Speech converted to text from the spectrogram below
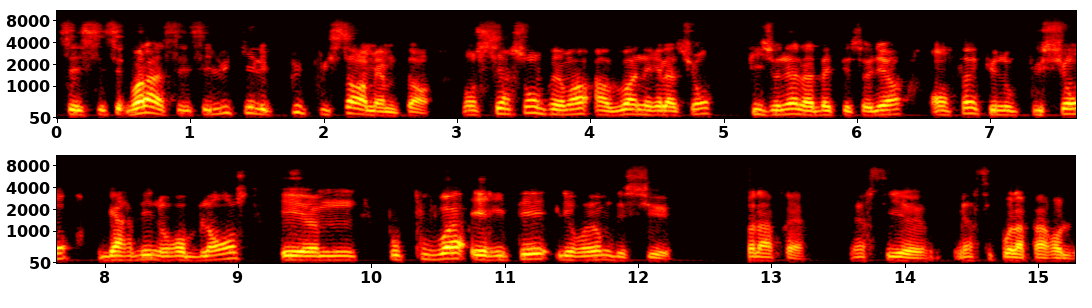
C'est voilà, c'est lui qui est le plus puissant en même temps. Donc, cherchons vraiment à avoir une relation fusionnel avec le Seigneur, afin que nous puissions garder nos robes blanches et euh, pour pouvoir hériter les royaumes des cieux. Voilà, frère. Merci, euh, merci pour la parole.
